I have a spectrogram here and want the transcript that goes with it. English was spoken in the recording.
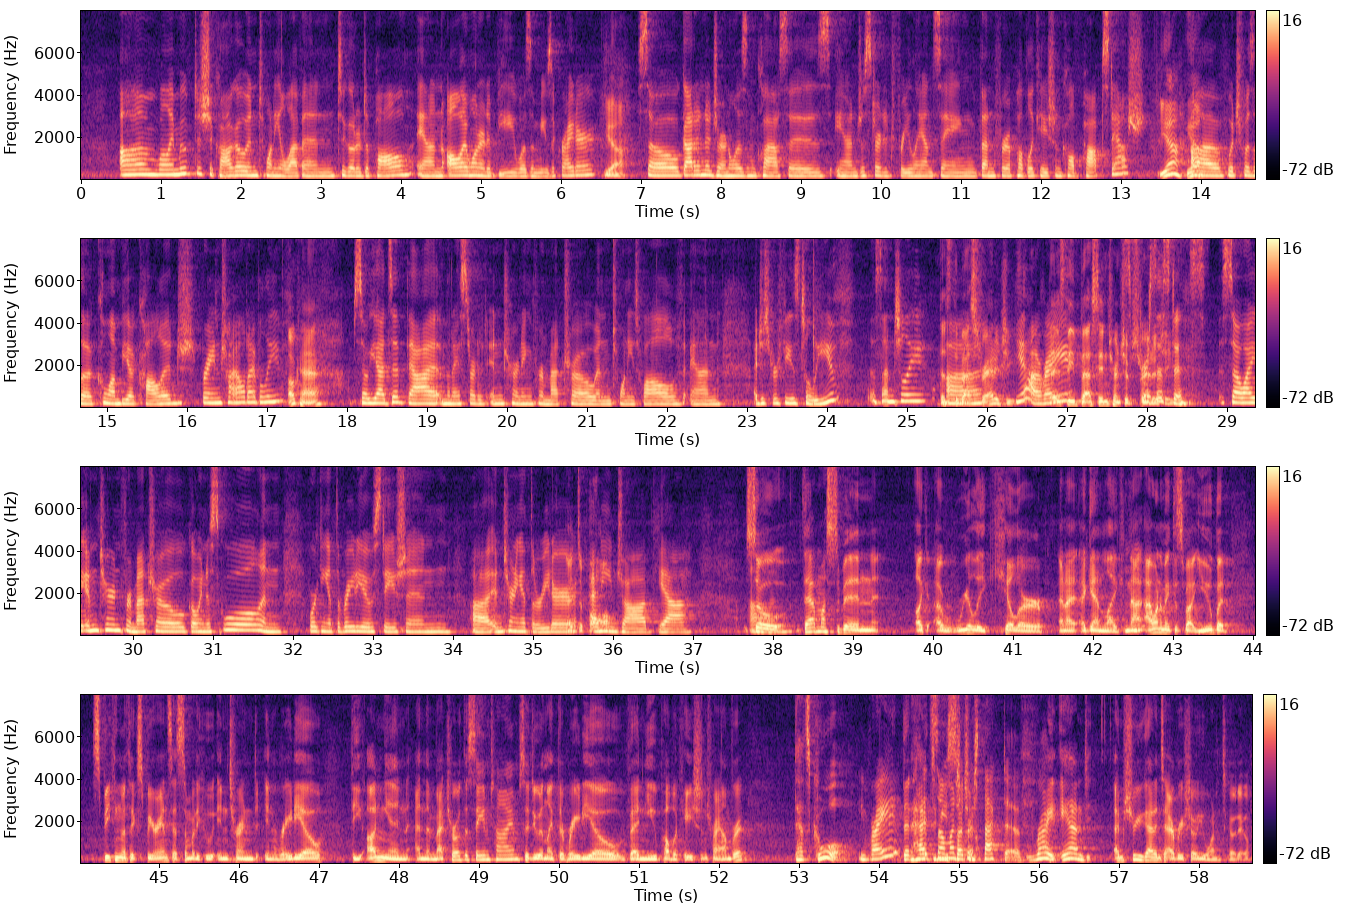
Um, well, I moved to Chicago in 2011 to go to DePaul, and all I wanted to be was a music writer. Yeah. So got into journalism classes and just started freelancing. Then for a publication called PopStache, Yeah, yeah. uh, which was a Columbia College brainchild, I believe. okay. So yeah, I did that, and then I started interning for Metro in 2012, and I just refused to leave. Essentially, That's the best Uh, strategy. Yeah, right. That is the best internship It's strategy. Persistence. So I interned for Metro, going to school and working at the radio station, uh, interning at the Reader. At DePaul? Any job, yeah. So Um, that must have been like a really killer. And I again, like, not Mm-hmm. I want to make this about you, but speaking with experience as somebody who interned in radio, the Onion and the Metro at the same time, so doing like the radio venue publication triumvirate. That's cool, Right? That had it's to so be much such perspective. right? And I'm sure you got into every show you wanted to go to.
